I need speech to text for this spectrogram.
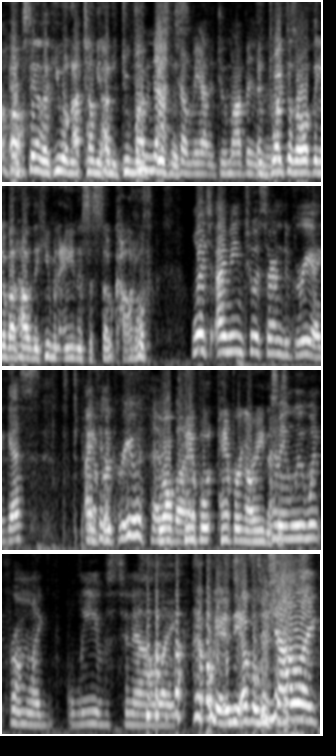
Uh-huh. And Stanley's like, "You will not tell me how to do my Oh. Do not business." tell me how to do my business. And Dwight does a whole thing about how the human anus is so coddled. Which I mean, to a certain degree, I guess I can agree with him. We're all but pamper- pampering our anuses. I mean, we went from like leaves to now like okay, in the evolution to now like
